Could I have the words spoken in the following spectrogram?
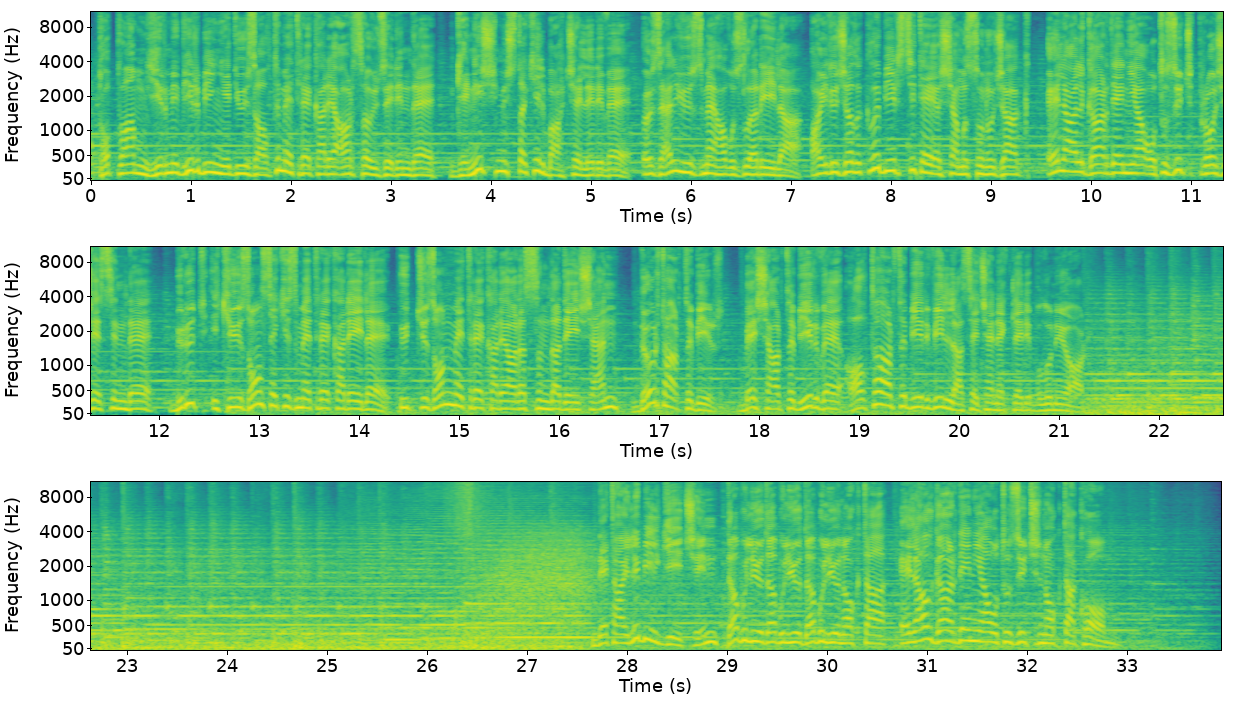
Toplam 21.706 metrekare arsa üzerinde geniş müstakil bahçeleri ve özel yüzme havuzlarıyla ayrıcalıklı bir site yaşamı sunacak Elal Gardenia 33 projesinde brüt 218 metrekare ile 310 metrekare arasında değişen 4 artı 1, 5 artı 1 ve 6 artı 1 villa seçenekleri bulunuyor. Detaylı bilgi için www.elalgardenia33.com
